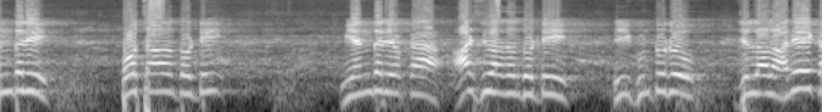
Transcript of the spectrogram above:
అందరి ప్రోత్సాహంతో మీ అందరి యొక్క ఆశీర్వాదంతో ఈ గుంటూరు జిల్లాలో అనేక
